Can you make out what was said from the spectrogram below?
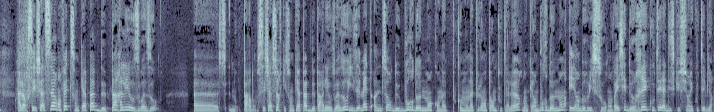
Alors ces chasseurs, en fait, sont capables de parler aux oiseaux. Euh, non, pardon, ces chasseurs qui sont capables de parler aux oiseaux, ils émettent une sorte de bourdonnement comme on a pu l'entendre tout à l'heure, donc un bourdonnement et un bruit sourd. On va essayer de réécouter la discussion. Écoutez bien.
